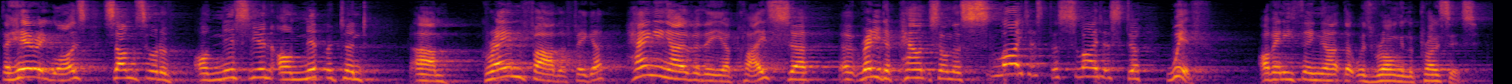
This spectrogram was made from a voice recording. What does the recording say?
For here he was, some sort of omniscient, omnipotent um, grandfather figure, hanging over the uh, place, uh, uh ready to pounce on the slightest, the slightest uh, whiff of anything uh, that was wrong in the process.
